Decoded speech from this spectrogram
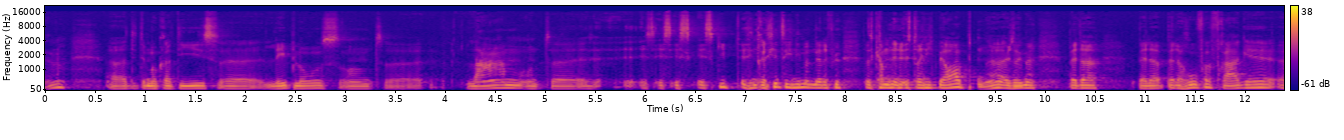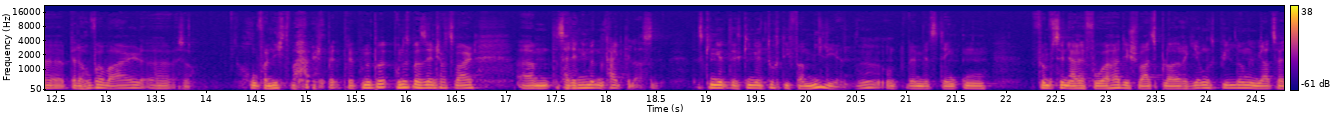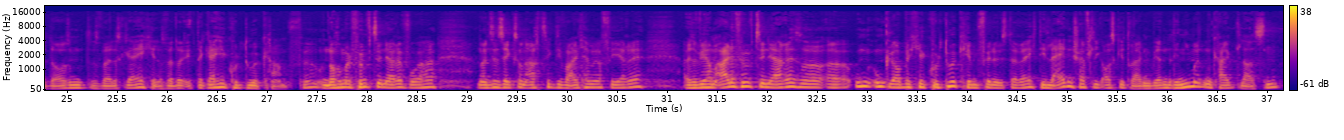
Äh, die Demokratie ist äh, leblos und äh, lahm und es, es, es, es, gibt, es interessiert sich niemand mehr dafür. Das kann man in Österreich nicht behaupten. Ne? Also ich meine, bei der, bei der, bei der Hofer-Frage, bei der Hofer-Wahl, also Hofer-Nicht-Wahl, bei der Bundespräsidentschaftswahl, ähm, das hat ja niemanden kalt gelassen das ging ja, das ging ja durch die Familien. Ne? Und wenn wir jetzt denken, 15 Jahre vorher die schwarz-blaue Regierungsbildung im Jahr 2000, das war das Gleiche, das war der, der gleiche Kulturkampf. Ja? Und noch einmal 15 Jahre vorher, 1986, die Waldheim-Affäre. Also wir haben alle 15 Jahre so uh, un unglaubliche Kulturkämpfe in Österreich, die leidenschaftlich ausgetragen werden, die niemanden kalt lassen.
